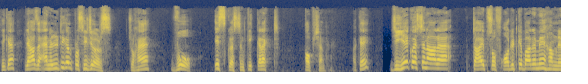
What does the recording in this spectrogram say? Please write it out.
ٹھیک ہے لہٰذا پروسیجرز جو ہیں وہ اس کوشچن کی کریکٹ جی، آپشن ہے ٹائپس آف آڈیٹ کے بارے میں ہم نے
